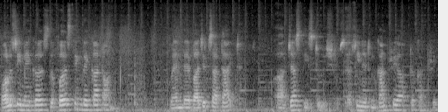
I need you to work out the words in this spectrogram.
policymakers, the first thing they cut on when their budgets are tight are just these two issues. I've seen it in country after country,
